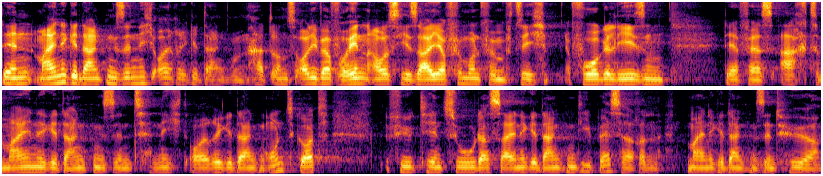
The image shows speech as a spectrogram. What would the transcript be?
Denn meine Gedanken sind nicht eure Gedanken, hat uns Oliver vorhin aus Jesaja 55 vorgelesen. Der Vers 8, meine Gedanken sind nicht eure Gedanken. Und Gott fügt hinzu, dass seine Gedanken die besseren, meine Gedanken sind höher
